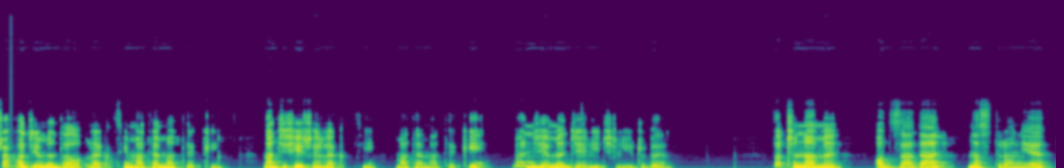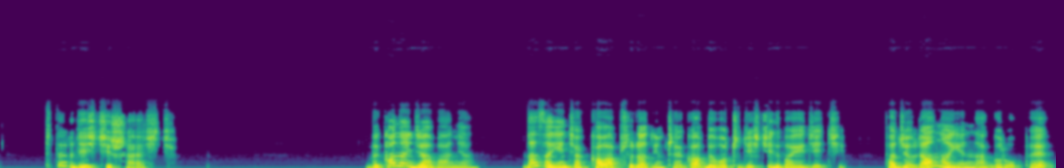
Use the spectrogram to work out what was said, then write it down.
Przechodzimy do lekcji matematyki. Na dzisiejszej lekcji matematyki będziemy dzielić liczby. Zaczynamy od zadań na stronie 46. Wykonaj działania. Na zajęciach koła przyrodniczego było 32 dzieci. Podzielono je na grupy,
